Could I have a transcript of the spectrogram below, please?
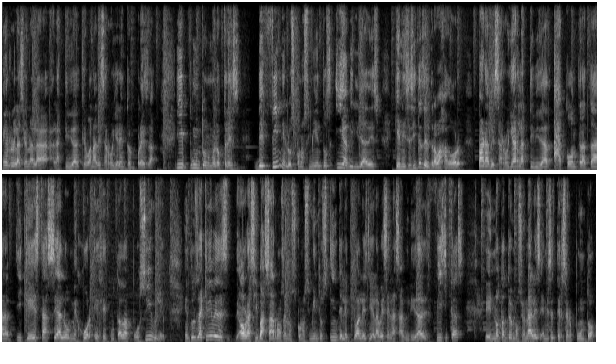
en relación a la, a la actividad que van a desarrollar en tu empresa. Y punto número 3, define los conocimientos y habilidades que necesitas del trabajador para desarrollar la actividad a contratar y que ésta sea lo mejor ejecutada posible. Entonces aquí debes ahora sí basarnos en los conocimientos intelectuales y a la vez en las habilidades físicas eh, no tanto emocionales en ese tercer punto.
